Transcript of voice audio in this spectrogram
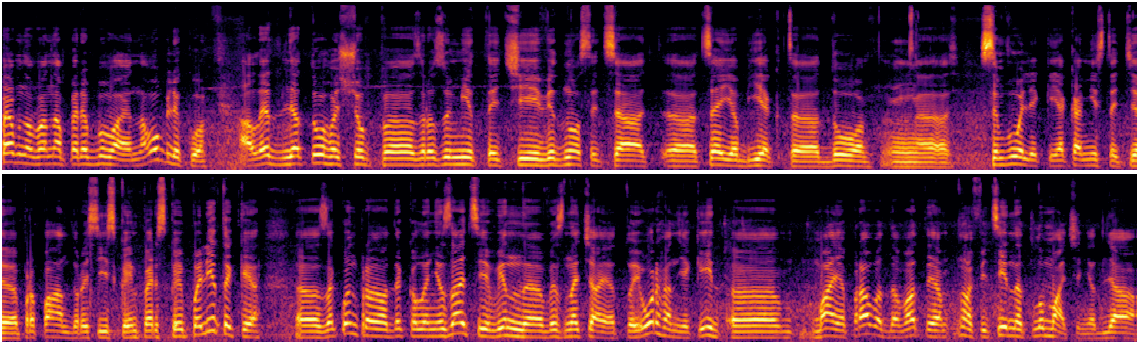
Певно, вона перебуває на обліку, але для того, щоб е, зрозуміти, чи відноситься е, цей об'єкт е, до символіки, яка містить пропаганду російської імперської політики, закон про деколонізацію він визначає той орган, який має право давати ну, офіційне тлумачення для.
